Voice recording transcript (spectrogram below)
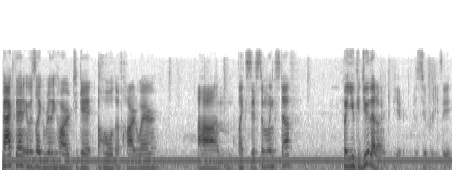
back then it was like really hard to get a hold of hardware, um, like system link stuff. But you could do that on a computer, just super easy.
